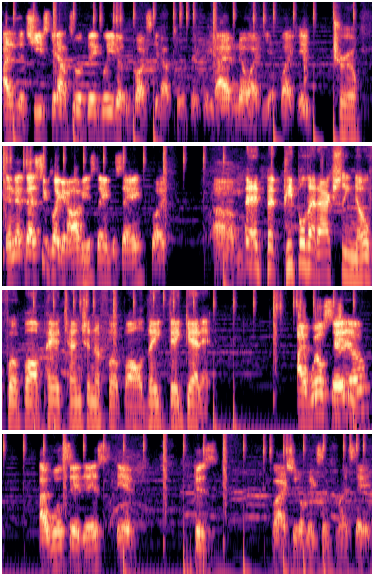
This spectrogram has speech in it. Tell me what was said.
either the Chiefs get out to a big lead or the Bucs get out to a big lead. I have no idea. Like it, True. and that, that seems like an obvious thing to say, but um, But, but people that actually know football, pay attention to football, they they get it. I will say Yeah. though, I will say this if because well, actually, it'll make sense when I say it.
